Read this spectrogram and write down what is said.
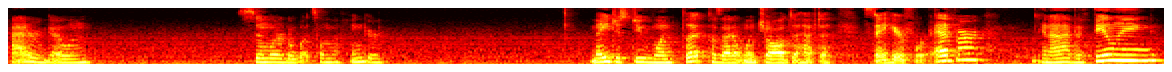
pattern going similar to what's on my finger. May just do one foot because I don't want y'all to have to stay here forever. And I have a feeling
